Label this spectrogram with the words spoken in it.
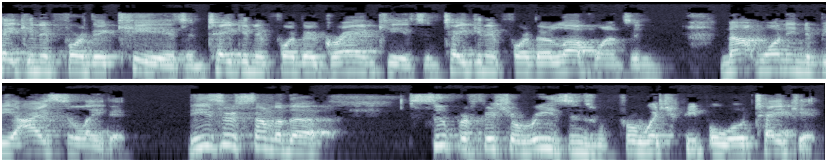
taking it for their kids and taking it for their grandkids and taking it for their loved ones and not wanting to be isolated. These are some of the superficial reasons for which people will take it.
